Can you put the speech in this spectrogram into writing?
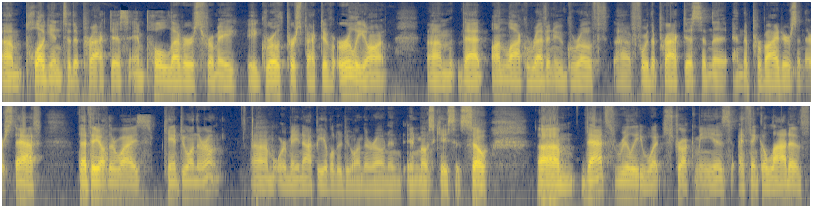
um, plug into the practice and pull levers from a, a growth perspective early on um, that unlock revenue growth uh, for the practice and the and the providers and their staff that they otherwise can't do on their own um, or may not be able to do on their own in, in most cases. So um, that's really what struck me is I think a lot of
